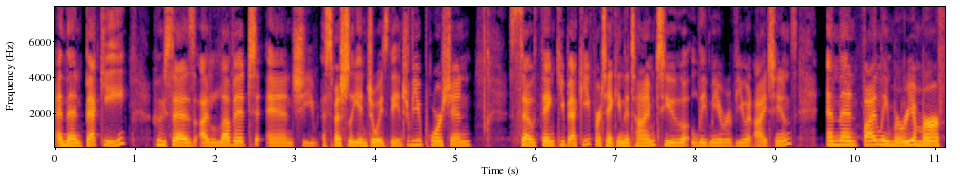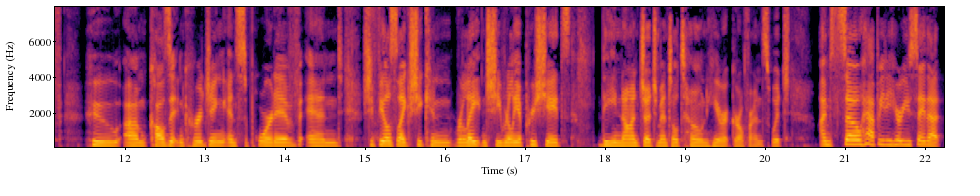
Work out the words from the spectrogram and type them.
And then Becky, who says, I love it, and she especially enjoys the interview portion. So thank you, Becky, for taking the time to leave me a review at iTunes. And then finally, Maria Murph, who um, calls it encouraging and supportive. And she feels like she can relate and she really appreciates the non judgmental tone here at Girlfriends, which I'm so happy to hear you say that.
